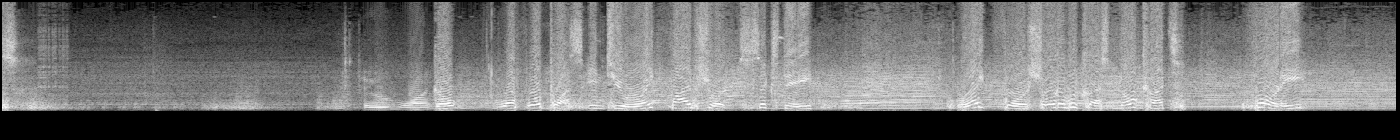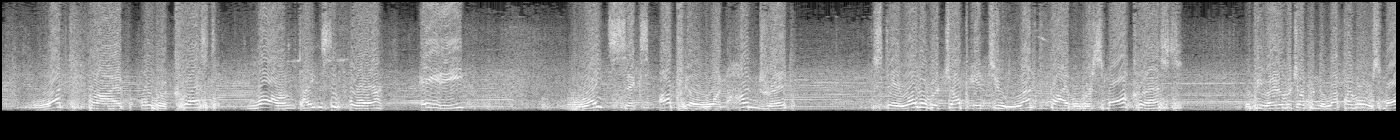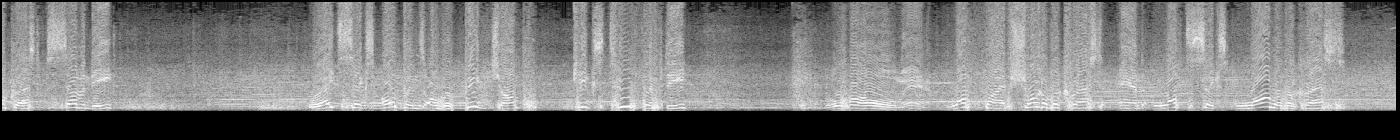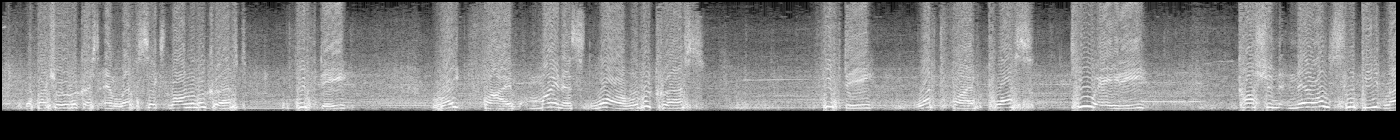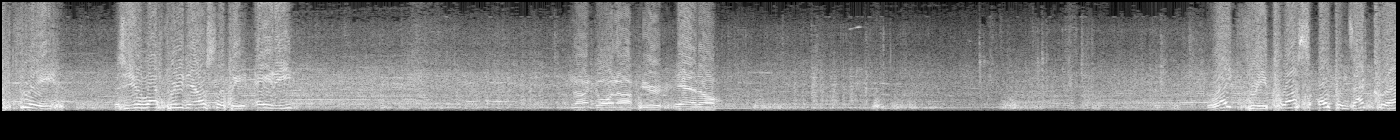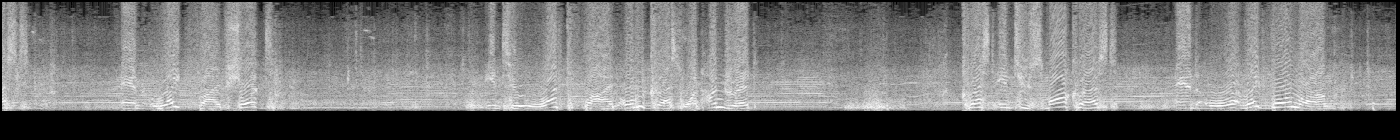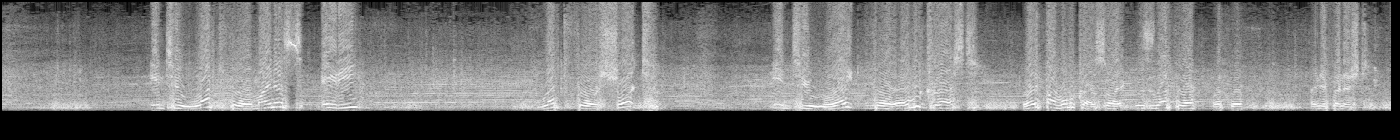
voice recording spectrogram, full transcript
plus. Two, one, go. Left four plus into right five short, 60. Right four short over crest, no cut, 40. Left five over crest, long, tightens to four, 80. Right six, uphill, 100. Stay right over jump into left five over small crest. Repeat right over jump into left five over small crest, 70. Right six opens over big jump, kicks 250. Whoa, man. Left five short over crest and left six long over crest. Left five short over crest and left six long over crest, 50. Right five minus long over crest, 50. Left five plus 280. Caution narrow slippy left three. This is your left three narrow slippy, 80. Not going off here. Yeah, no. Right three plus opens at crest and right five short. Into left five over crest 100 crest into small crest and right four long. Into left four minus 80 left four short into right four over crest, right five over crest. Sorry, this is left four, left four, and you're finished.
